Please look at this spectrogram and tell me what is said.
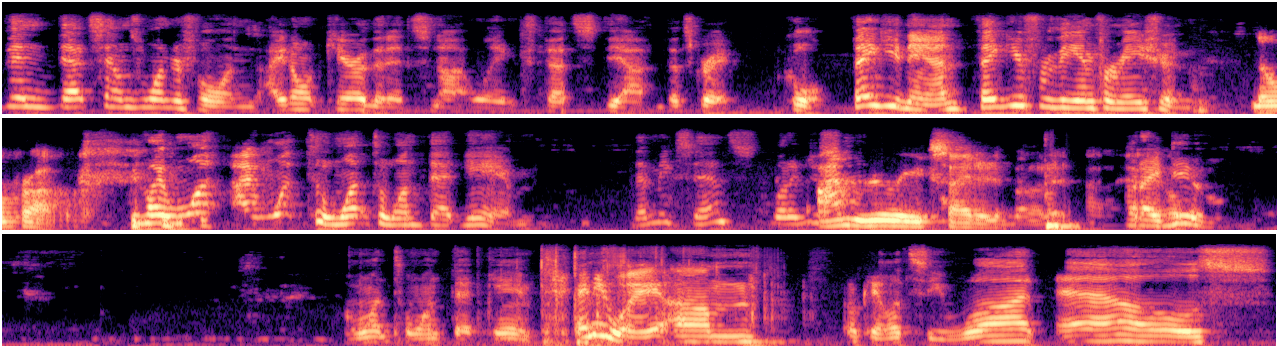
Then that sounds wonderful, and I don't care that it's not linked. That's yeah, that's great. Cool. Thank you, Dan. Thank you for the information. No problem. I want, I want to want to want that game. That makes sense. What I just, I'm really excited about it. but I do. I want to want that game. Anyway, um, okay, let's see what else.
